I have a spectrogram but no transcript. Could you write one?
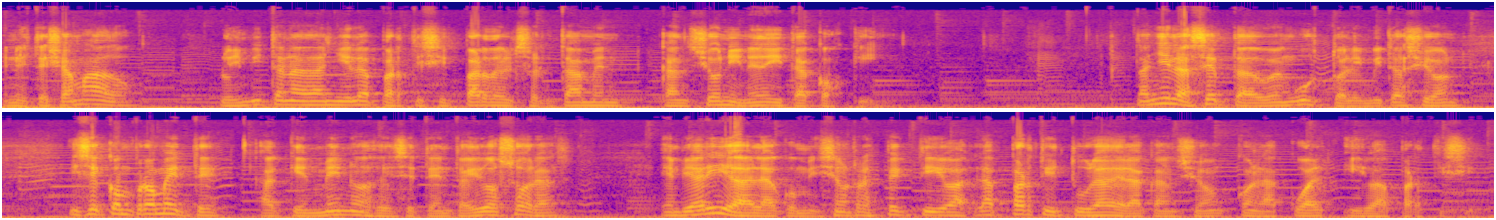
En este llamado, lo invitan a Daniel a participar del certamen Canción Inédita Cosquín. Daniel acepta de buen gusto la invitación y se compromete a que en menos de 72 horas enviaría a la comisión respectiva la partitura de la canción con la cual iba a participar.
